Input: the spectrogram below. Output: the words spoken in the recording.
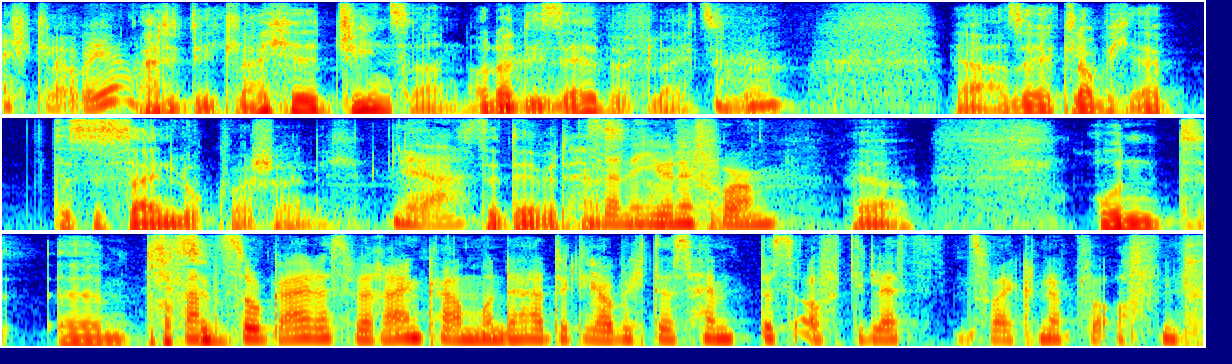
Ich glaube ja. Er hatte die gleiche Jeans an oder dieselbe vielleicht sogar. Ja, also er glaube ich, er, das ist sein Look wahrscheinlich. Ja. Das ist der David Hasselhoff. Seine Uniform. Ja. Und ähm, Ich trotzdem fand es so geil, dass wir reinkamen und er hatte, glaube ich, das Hemd bis auf die letzten zwei Knöpfe offen.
